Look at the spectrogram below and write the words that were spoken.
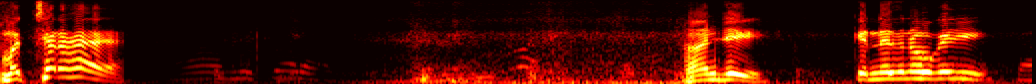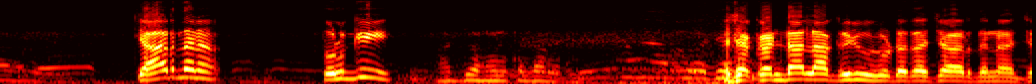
ਮੱਛਰ ਹੈ? ਹਾਂਜੀ। ਕਿੰਨੇ ਦਿਨ ਹੋ ਗਏ ਜੀ? 4 ਦਿਨ? ਤੁਲ ਗਈ? ਅੱਜ ਹੁਣ ਕੱਢਾ ਲੱਗੀ ਅੱਛਾ ਕੰਡਾ ਲੱਗ ਜੂ ਤੁਹਾਡਾ ਤਾਂ 4 ਦਿਨਾਂ ਚ।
